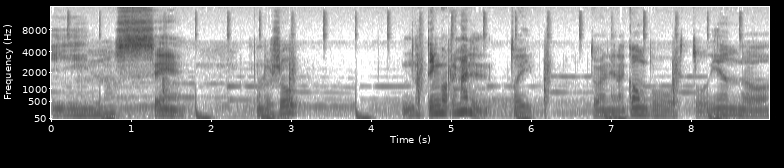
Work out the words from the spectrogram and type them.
Y no sé. Pero yo la tengo re mal. Estoy, estoy en la compu, estudiando,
